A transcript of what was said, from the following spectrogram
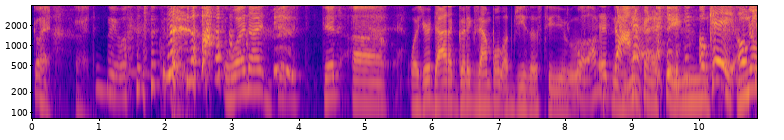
Go ahead. Go ahead. Wait, what was the Was I did, did uh Was your dad a good example of Jesus to you? well obviously Uh, I'm not gonna say Okay, okay. No,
